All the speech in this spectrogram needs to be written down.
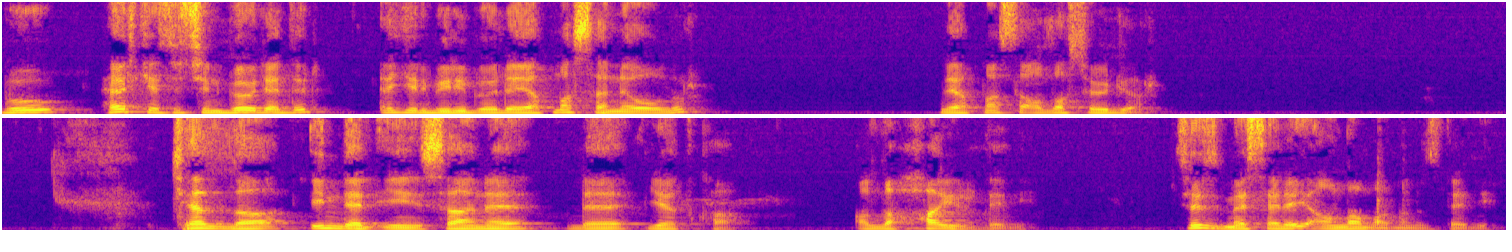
Bu herkes için böyledir. Eğer biri böyle yapmazsa ne olur? Ne yapmazsa Allah söylüyor. Kella innel insane le yetka. Allah hayır dedi. Siz meseleyi anlamadınız dedi.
